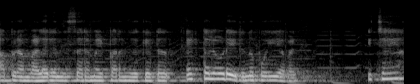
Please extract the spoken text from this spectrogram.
അബ്രം വളരെ നിസ്സാരമായി പറഞ്ഞത് കേട്ടത് എട്ടലോടെ ഇരുന്നു പോയി അവൾ. ഇച്ചായ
